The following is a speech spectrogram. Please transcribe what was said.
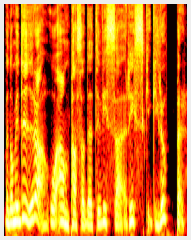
men de är dyra och anpassade till vissa riskgrupper.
